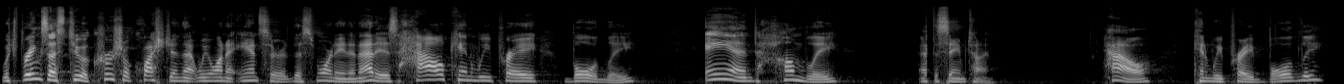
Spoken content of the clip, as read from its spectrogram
Which brings us to a crucial question that we want to answer this morning, and that is how can we pray boldly and humbly at the same time? How can we pray boldly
